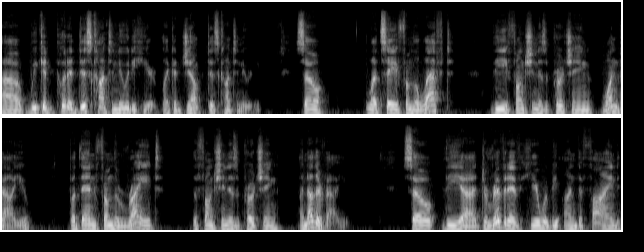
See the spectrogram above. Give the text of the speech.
Uh, we could put a discontinuity here, like a jump discontinuity. So let's say from the left, the function is approaching one value, but then from the right, the function is approaching another value. So the uh, derivative here would be undefined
